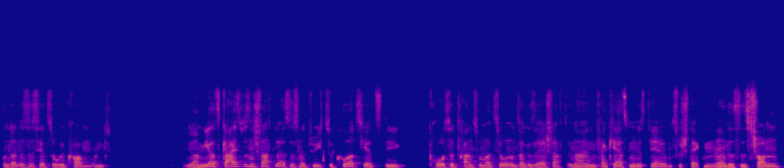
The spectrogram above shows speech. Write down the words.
Und dann ist es jetzt so gekommen. Und ja, mir als Geistwissenschaftler ist es natürlich zu kurz, jetzt die große Transformation unserer Gesellschaft in ein Verkehrsministerium zu stecken. Ne? Das ist schon,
